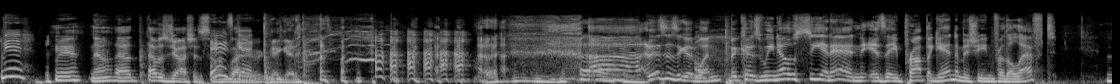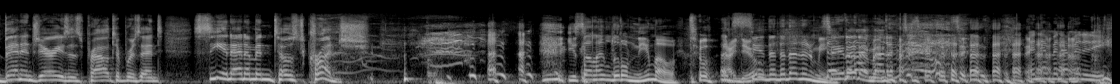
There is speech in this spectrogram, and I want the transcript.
Yeah. Yeah. No, that, that was Josh's song. It was good. Okay, good. uh, this is a good one because we know CNN is a propaganda machine for the left. Ben and Jerry's is proud to present CNN Toast Crunch. You sound like little Nemo. I do. CNN enemy. Anemone.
